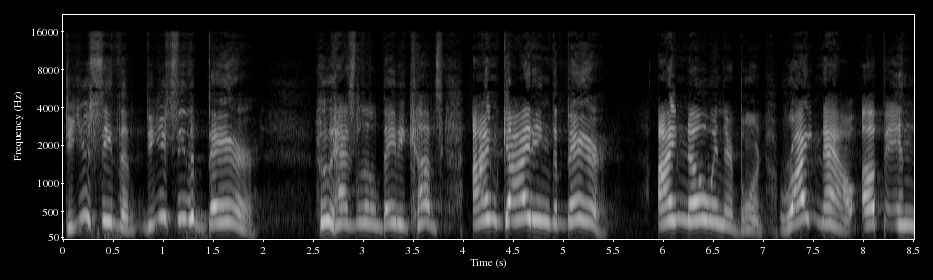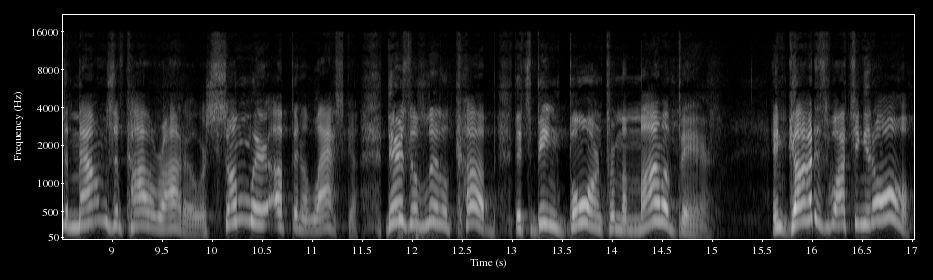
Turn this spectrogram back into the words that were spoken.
Do you see the, do you see the bear who has little baby cubs? I'm guiding the bear. I know when they're born. Right now, up in the mountains of Colorado or somewhere up in Alaska, there's a little cub that's being born from a mama bear. And God is watching it all.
